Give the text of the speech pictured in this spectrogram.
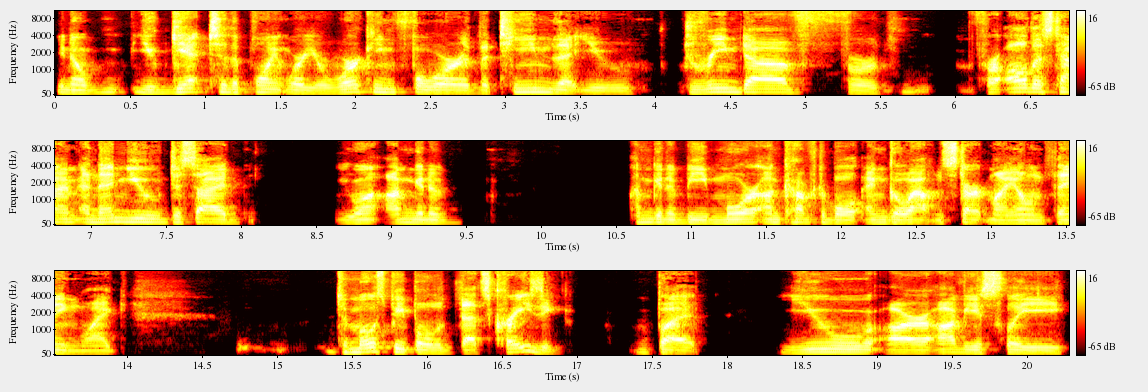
you know you get to the point where you're working for the team that you dreamed of for for all this time and then you decide you want i'm gonna i'm gonna be more uncomfortable and go out and start my own thing. Like to most people that's crazy but you are obviously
